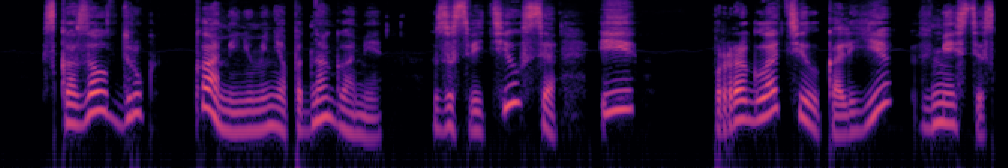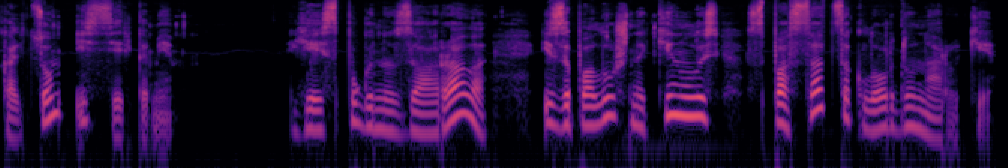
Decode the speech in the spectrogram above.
— сказал вдруг камень у меня под ногами, засветился и проглотил колье вместе с кольцом и серьгами. Я испуганно заорала и заполошно кинулась спасаться к лорду на руки.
